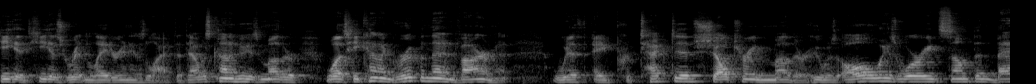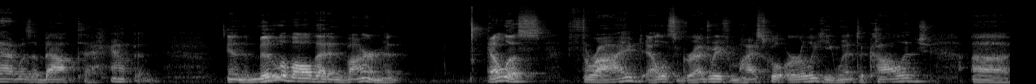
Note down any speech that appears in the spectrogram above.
he had he has written later in his life that that was kind of who his mother was he kind of grew up in that environment with a protective, sheltering mother who was always worried something bad was about to happen. And in the middle of all that environment, Ellis thrived. Ellis graduated from high school early. He went to college, uh,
